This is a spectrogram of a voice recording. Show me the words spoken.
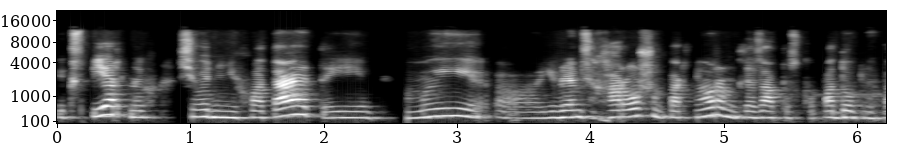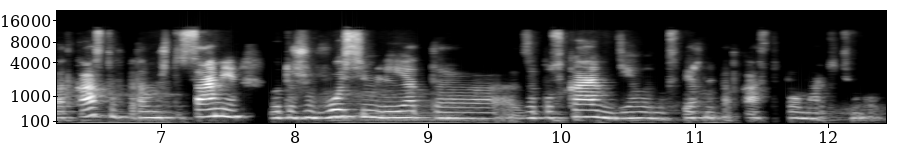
экспертных сегодня не хватает, и мы э, являемся хорошим партнером для запуска подобных подкастов, потому что сами вот уже 8 лет э, запускаем, делаем экспертный подкаст по маркетингу.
